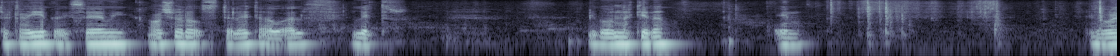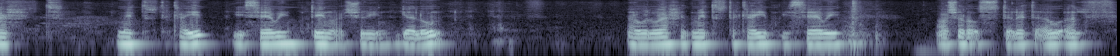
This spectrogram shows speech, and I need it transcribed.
تكعيب هيساوي عشرة أس تلاتة أو ألف لتر. يبقى قلنا كده إن الواحد متر تكعيب يساوي ميتين وعشرين جالون. أو الواحد متر تكعيب يساوي عشرة أس تلاتة أو ألف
